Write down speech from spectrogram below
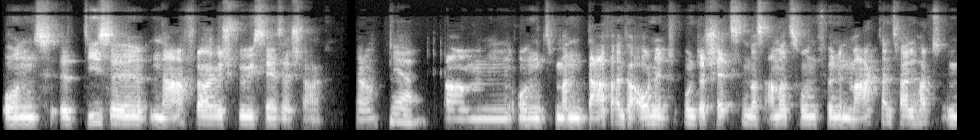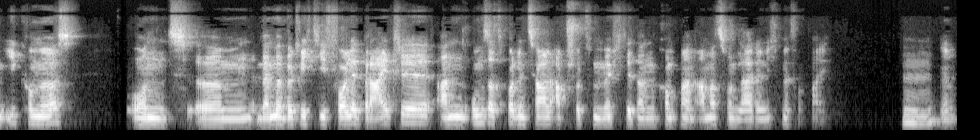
Und äh, diese Nachfrage spüre ich sehr, sehr stark. Ja. ja. Ähm, und man darf einfach auch nicht unterschätzen, was Amazon für einen Marktanteil hat im E-Commerce. Und ähm, wenn man wirklich die volle Breite an Umsatzpotenzial abschöpfen möchte, dann kommt man an Amazon leider nicht mehr vorbei. Mhm. Ja. Ähm,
